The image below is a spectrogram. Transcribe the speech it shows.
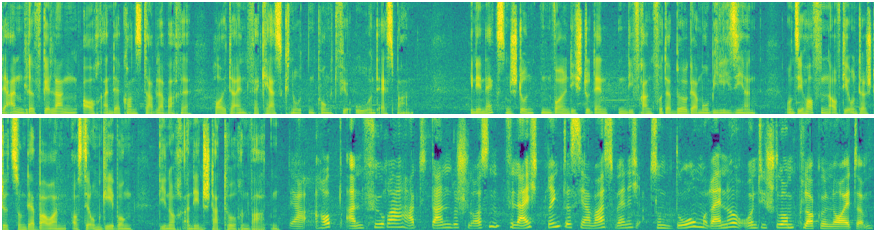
Der Angriff gelang auch an der Konstablerwache, heute ein Verkehrsknotenpunkt für U- und S-Bahn. In den nächsten Stunden wollen die Studenten die Frankfurter Bürger mobilisieren Und sie hoffen auf die Unterstützung der Bauern aus der Umgebung, die noch an den Stadttoren warten. Der Hauptanführer hat dann beschlossen, vielleicht bringt es ja was, wenn ich zum Dom renne und die Sturmglocke läute.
